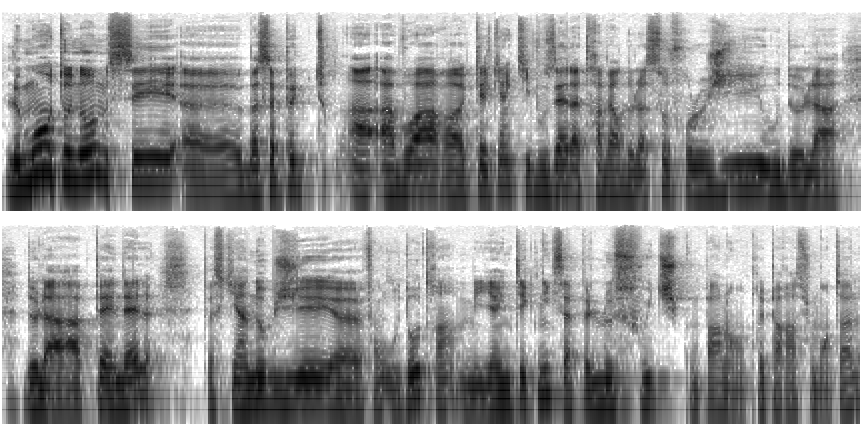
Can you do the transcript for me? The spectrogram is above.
Le moins autonome, c'est, euh, bah, ça peut avoir euh, quelqu'un qui vous aide à travers de la sophrologie ou de la, de la PNL, parce qu'il y a un objet, euh, ou d'autres, hein, mais il y a une technique qui s'appelle le switch, qu'on parle en préparation mentale.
